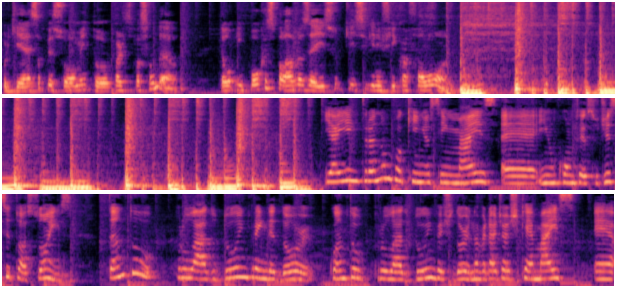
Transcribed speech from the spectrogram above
porque essa pessoa aumentou a participação dela. Então, em poucas palavras, é isso que significa follow-on. E aí, entrando um pouquinho assim, mais é, em um contexto de situações, tanto pro lado do empreendedor quanto pro lado do investidor, na verdade, eu acho que é mais é,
